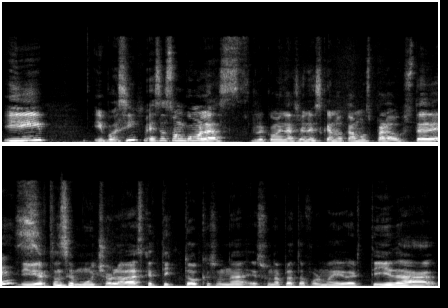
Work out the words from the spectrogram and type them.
y y pues sí, esas son como las recomendaciones que anotamos para ustedes. Diviértanse mucho, la verdad es que TikTok es una, es una plataforma divertida,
